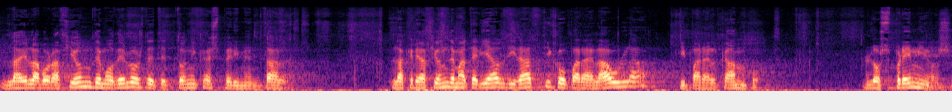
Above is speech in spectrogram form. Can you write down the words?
la elaboración de modelos de tectónica experimental, la creación de material didáctico para el aula y para el campo, los premios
